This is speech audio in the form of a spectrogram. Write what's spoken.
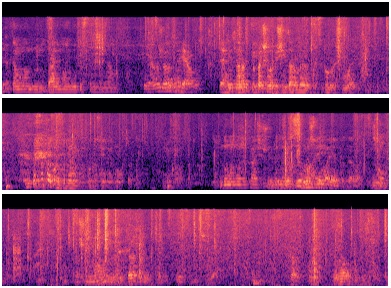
Як там воно далі має бути з тою заявою? Я вам дав заяву. Зараз зробите? ви перше напишіть, зараз ми процедуру рішимо. Що там зараз буде обласний адміністрації? Думаю, може краще, щоб людина Йому ж сама. немає подавати. Ну, та що мова, да. Лікарня, юстиція, чи як. Так. Заява буде більше.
